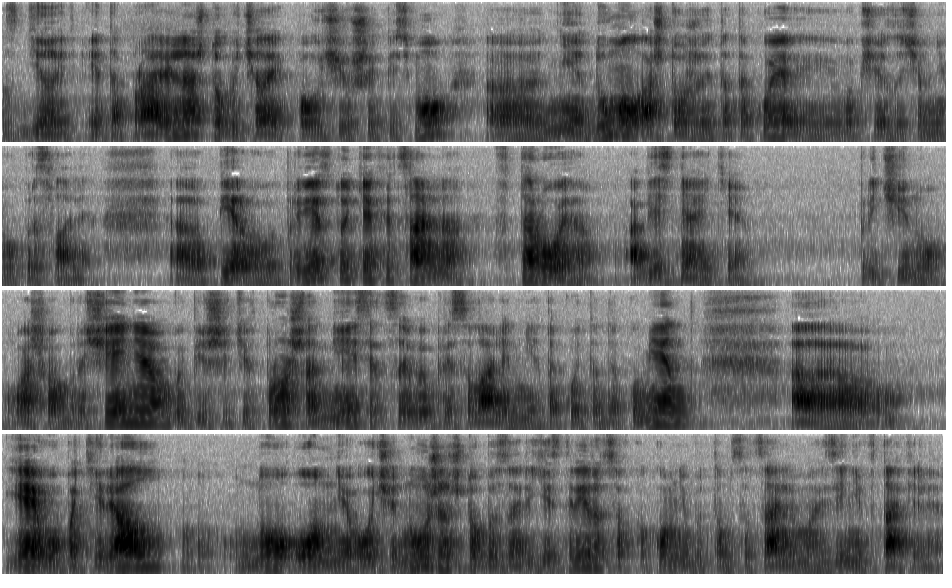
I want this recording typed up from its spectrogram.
сделать это правильно, чтобы человек, получивший письмо, э, не думал, а что же это такое и вообще зачем мне его прислали. Э, первое, вы приветствуете официально. Второе, объясняете причину вашего обращения. Вы пишете, в прошлом месяце вы присылали мне такой-то документ. Я его потерял, но он мне очень нужен, чтобы зарегистрироваться в каком-нибудь там социальном магазине в Тафеле.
